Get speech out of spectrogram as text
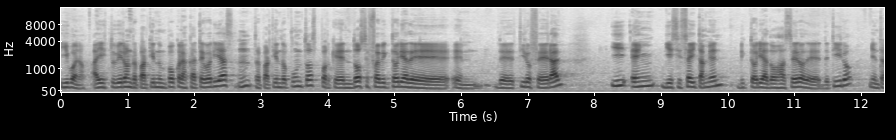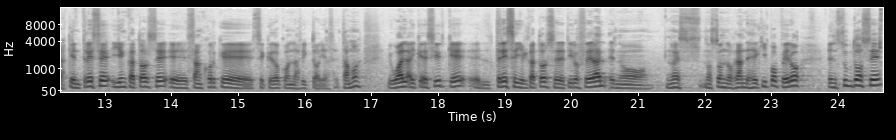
y bueno ahí estuvieron repartiendo un poco las categorías ¿m? repartiendo puntos porque en 12 fue victoria de, en- de tiro federal y en 16 también, victoria 2 a 0 de, tiro, mientras que en 13 y en 14 eh, San Jorge se quedó con las victorias. Estamos, igual hay que decir que el 13 y el 14 de tiro federal eh, no, no, es, no son los grandes equipos, pero en sub-12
